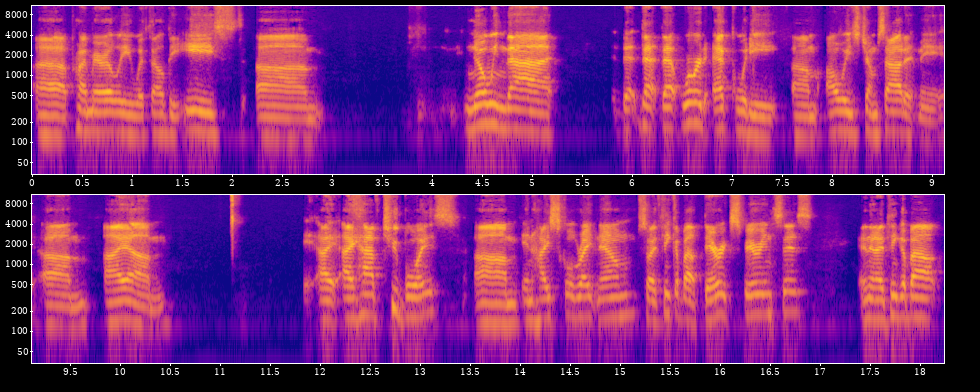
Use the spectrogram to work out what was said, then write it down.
uh, primarily with LD East, um, knowing that, that, that, that word equity um, always jumps out at me. Um, I, um, I, I have two boys um, in high school right now. So I think about their experiences, and then I think about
